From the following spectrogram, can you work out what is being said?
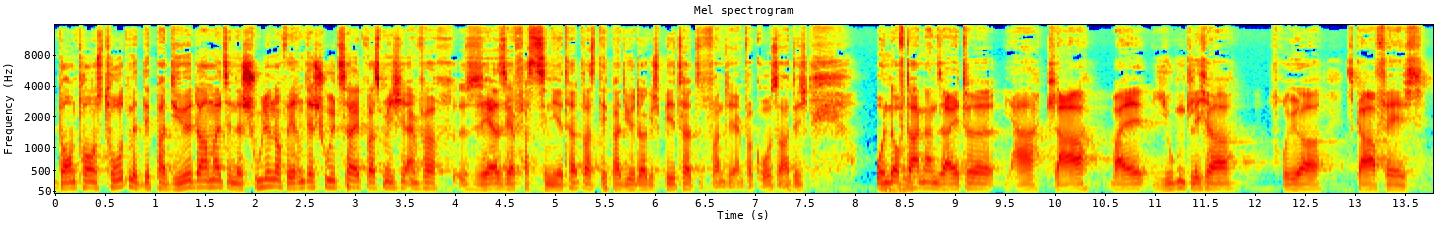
Dantons Tod mit Depardieu damals in der Schule noch während der Schulzeit, was mich einfach sehr, sehr fasziniert hat, was Depardieu da gespielt hat. Das fand ich einfach großartig. Und auf der anderen Seite, ja, klar, weil Jugendlicher, früher Scarface,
